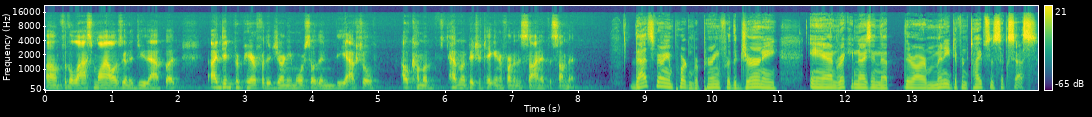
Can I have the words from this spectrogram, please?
um, for the last mile, I was going to do that. But I did prepare for the journey more so than the actual outcome of having my picture taken in front of the sign at the summit. That's very important, preparing for the journey and recognizing that there are many different types of success.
